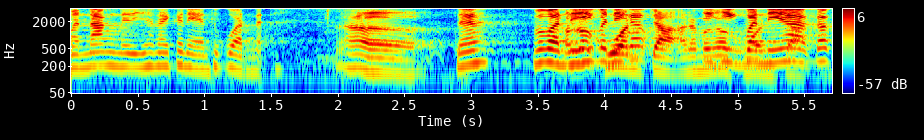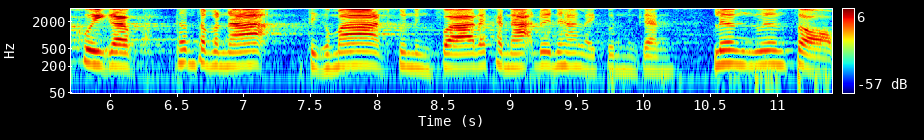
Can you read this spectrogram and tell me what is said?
มานั่งเนี่ยดิฉันให้คะแนนทุกวันน่ะเออนะเมื่อวันนี้มันก็วันนี้ควรจะนะมันจก็ริงๆวันนี้ควรจะก็คุยกับท่านธรรมนะตึกมาศคุณหนึ่งฟ้าและคณะด้วยนะฮะหลายคนเหมือนกัน เรื่องเรื่องสอบ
